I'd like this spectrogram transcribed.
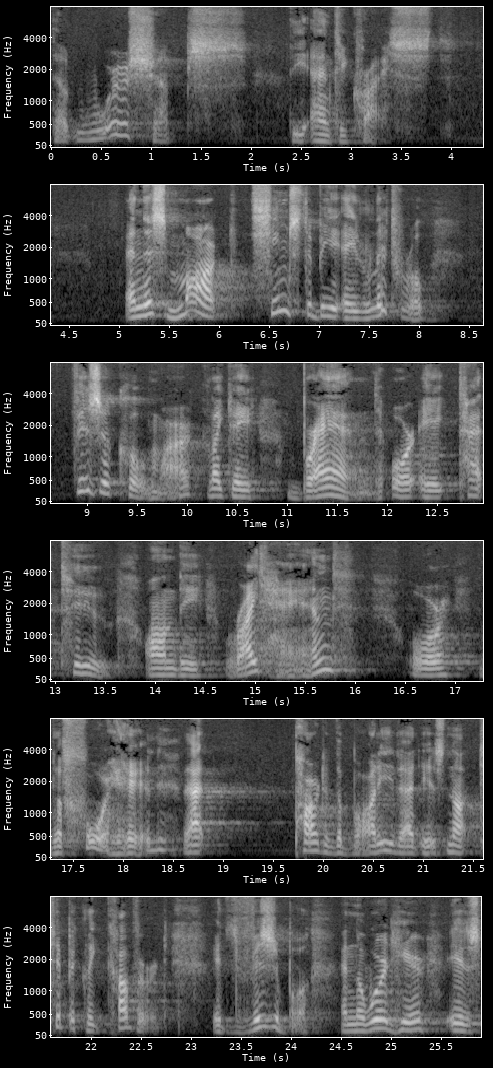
that worships the Antichrist. And this mark seems to be a literal physical mark, like a brand or a tattoo on the right hand or the forehead, that part of the body that is not typically covered. It's visible. And the word here is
